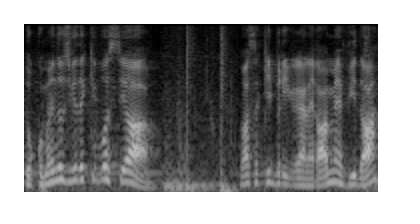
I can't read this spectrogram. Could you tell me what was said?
Tô com menos vida que você, ó. Nossa, que briga, galera. Ó a minha vida, ó.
